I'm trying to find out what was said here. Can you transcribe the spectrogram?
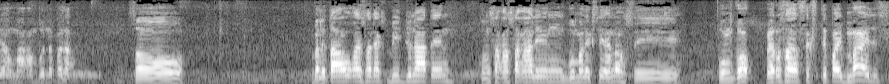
Yan, umaambon na pala. So, balita ko kayo sa next video natin kung sakasakaling bumalik si ano si Punggok. Pero sa 65 miles,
